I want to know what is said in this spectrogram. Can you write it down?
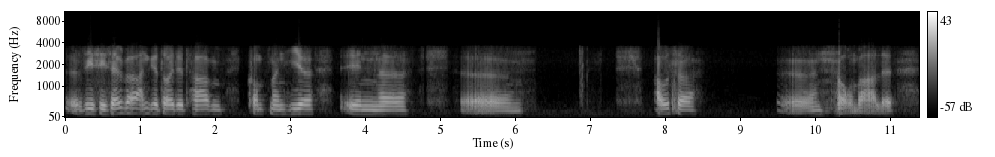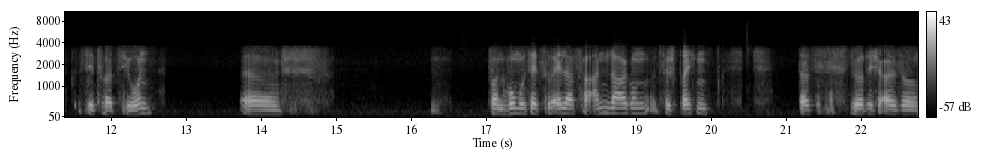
wie Sie selber angedeutet haben, kommt man hier in äh, äh, außer äh, normale Situation äh, von homosexueller Veranlagung zu sprechen, das würde ich also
